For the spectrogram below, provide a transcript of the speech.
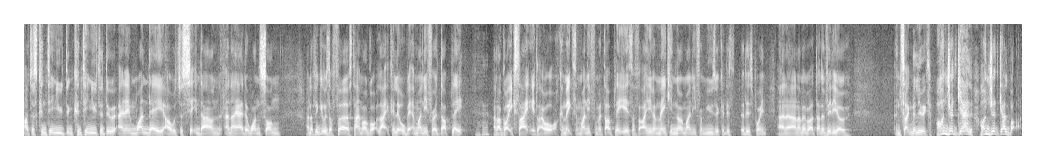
I just continued and continued to do it. And then one day, I was just sitting down, and I had a one song, and I think it was the first time I got like a little bit of money for a dub plate. And I got excited, like, oh, I can make some money from a dub plate. Yes, I thought I ain't even making no money from music at this at this point. And, uh, and I remember I'd done a video and sang the lyrics, 100 gal, 100 gal. But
